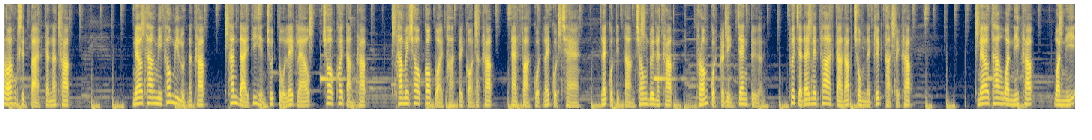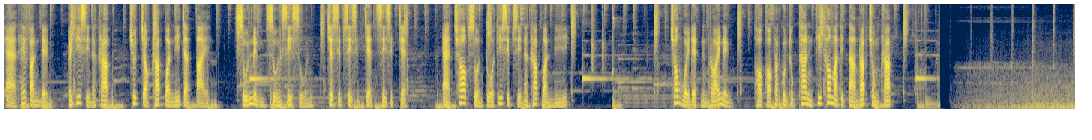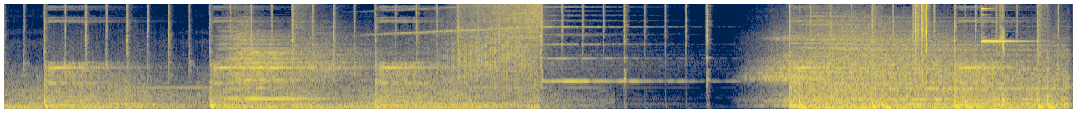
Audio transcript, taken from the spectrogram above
2568 กันนะครับ แนวทางมีเข้ามีหลุดนะครับ ท่านใดที่เห็นชุดตัวเลขแล้ว ชอบค่อยตามครับ ถ้าไม่ชอบก็ปล่อยผ่านไปก่อนนะครับแอดฝากกดไลค์กดแชร์ และกดติดตามช่องด้วยนะครับ พร้อมกดกระดิ่งแจ้งเตือน เพื่อจะได้ไม่พลาดการรับชมในคลิปถัดไปครับ แนวทางวันนี้ครับ วันนี้แอดให้ฟันเด่นไปที่สีนะครับ ชุดเจาะครับวันนี้จัดไป 01040 7047 47 แอดชอบส่วนตัวที่ 14 นะครับวันนี้ ช่องหวยเด็ด 101 ขอขอบพระคุณทุกท่านที่เข้ามาติดตามรับชมครับ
